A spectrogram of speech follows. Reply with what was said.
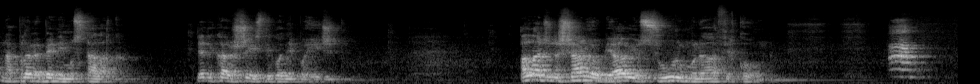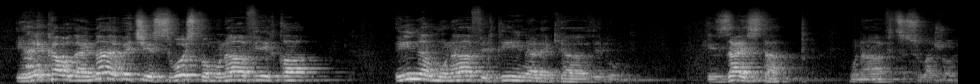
na pleme Beni Mustalak, jedni kažu šesti godine po Hidžetu. Allah Đelešanu je objavio suru Munafiqun. I rekao da je najveće svojstvo munafika inal munafiqina lekazibun. I zaista munafice su lažovi.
